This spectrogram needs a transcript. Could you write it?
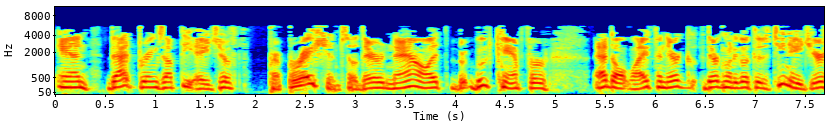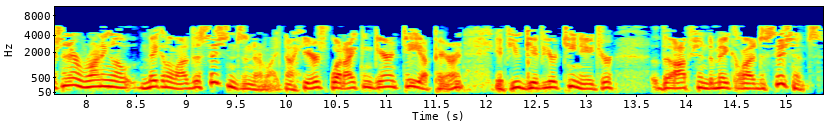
And that brings up the age of preparation. So they're now at boot camp for adult life and they're they're going to go through the teenage years and they're running a, making a lot of decisions in their life. Now here's what I can guarantee a parent, if you give your teenager the option to make a lot of decisions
